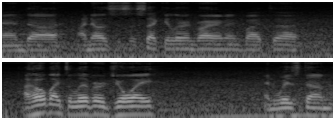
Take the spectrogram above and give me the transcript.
And uh, I know this is a secular environment, but uh, I hope I deliver joy and wisdom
